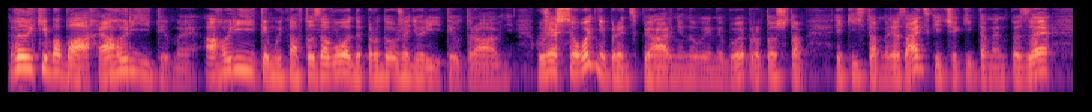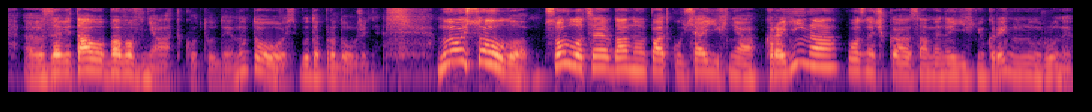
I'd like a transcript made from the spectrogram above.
Великі бабахи, а горітиме, а горітимуть нафтозаводи, продовжать горіти у травні. Уже ж сьогодні, в принципі, гарні новини були про те, що там якийсь там Рязанський чи який там НПЗ е, завітало бавовнятко туди. Ну то ось буде продовження. Ну і ось Соуло. Соуло це в даному випадку вся їхня країна, позначка саме на їхню країну. Ну, руни,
